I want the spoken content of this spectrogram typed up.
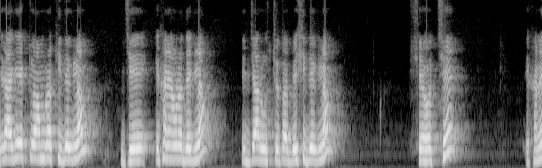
এর আগে একটু আমরা কি দেখলাম? যে এখানে আমরা দেখলাম যে যার উচ্চতা বেশি দেখলাম, সে হচ্ছে এখানে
